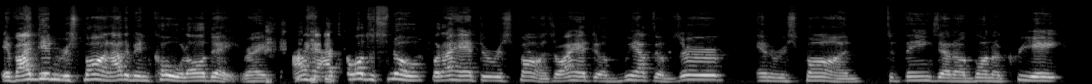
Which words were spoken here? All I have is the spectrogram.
if I didn't respond, I'd have been cold all day, right? I I saw the snow, but I had to respond. So I had to we have to observe and respond to things that are going to create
